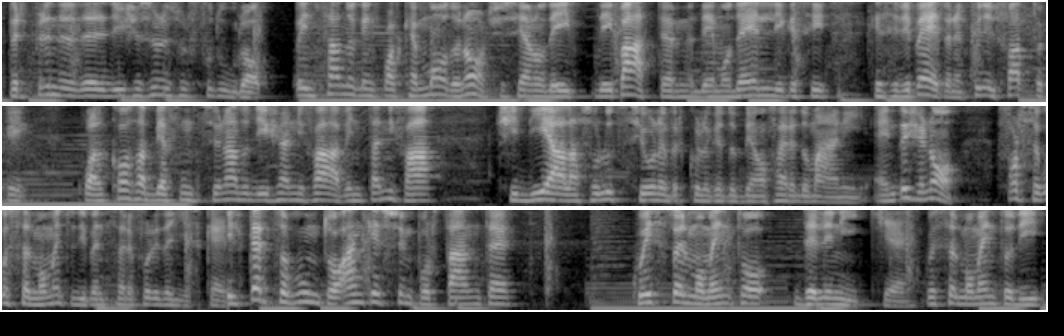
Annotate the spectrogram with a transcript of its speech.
per prendere delle decisioni sul futuro, pensando che in qualche modo no, ci siano dei, dei pattern, dei modelli che si, che si ripetono e quindi il fatto che qualcosa abbia funzionato dieci anni fa, vent'anni fa, ci dia la soluzione per quello che dobbiamo fare domani. E invece no, forse questo è il momento di pensare fuori dagli schemi. Il terzo punto, anch'esso importante, questo è il momento delle nicchie, questo è il momento di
